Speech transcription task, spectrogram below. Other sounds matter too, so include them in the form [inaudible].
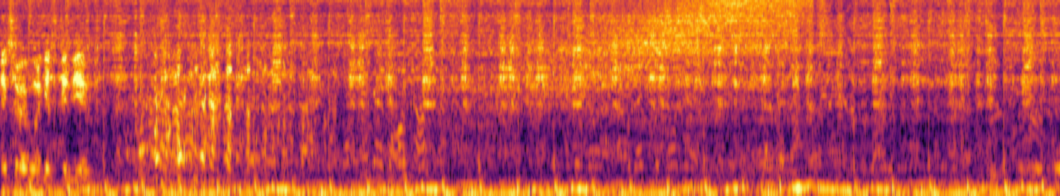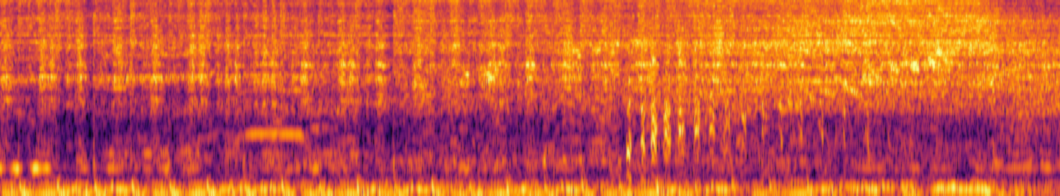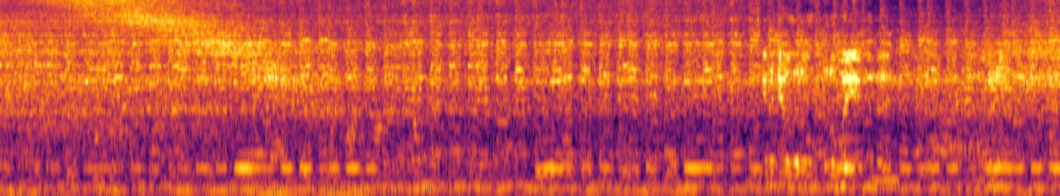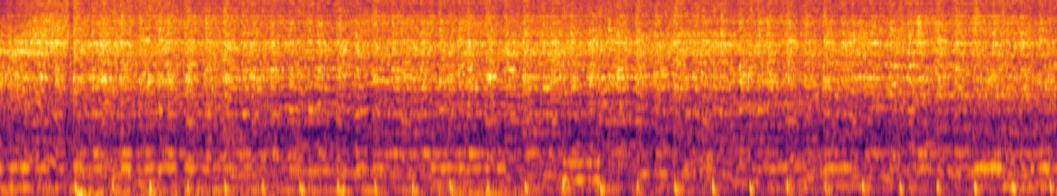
make sure everyone gets a good view. [laughs] do a little little wave and then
